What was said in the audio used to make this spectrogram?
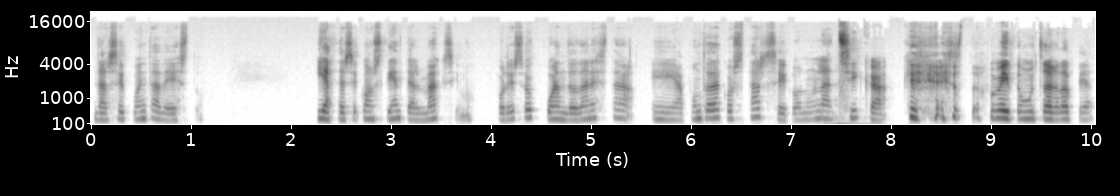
darse cuenta de esto y hacerse consciente al máximo. Por eso cuando Dan está eh, a punto de acostarse con una chica, que esto me hizo mucha gracia,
